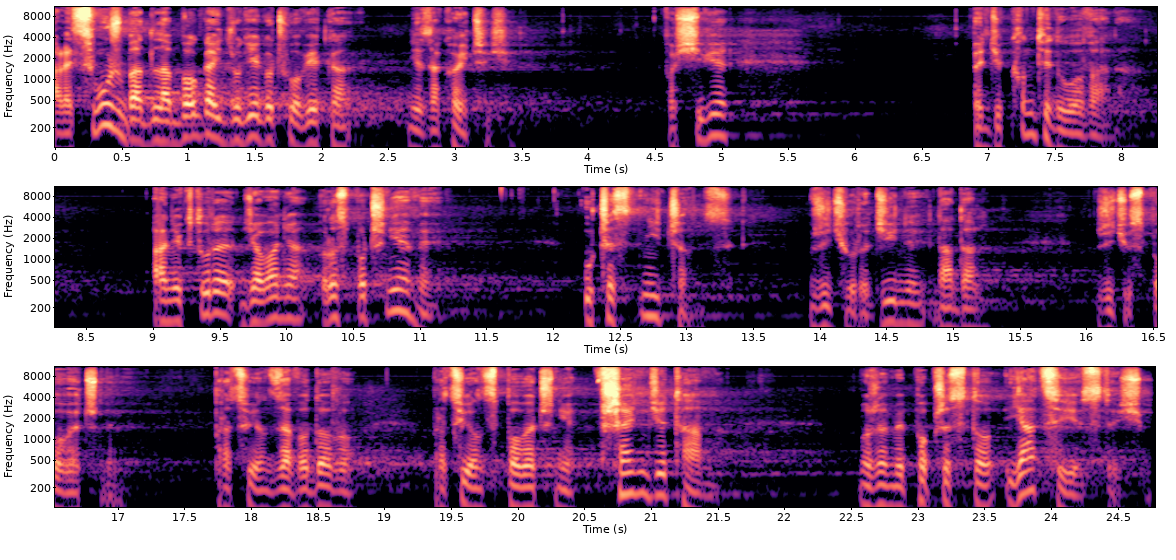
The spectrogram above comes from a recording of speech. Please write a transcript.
ale służba dla Boga i drugiego człowieka nie zakończy się. Właściwie będzie kontynuowana, a niektóre działania rozpoczniemy, uczestnicząc w życiu rodziny nadal, w życiu społecznym, pracując zawodowo pracując społecznie, wszędzie tam możemy poprzez to, jacy jesteśmy,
